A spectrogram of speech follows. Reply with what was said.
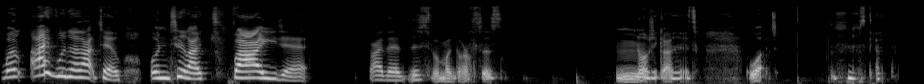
well, I wondered that too until I tried it. By the this is for my glasses. Naughty glasses. What?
